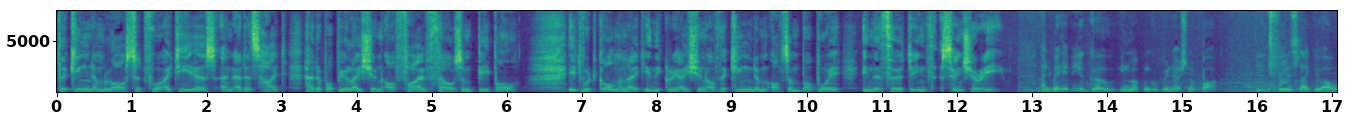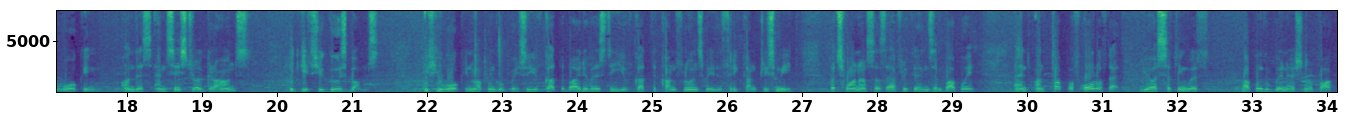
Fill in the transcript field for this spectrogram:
The kingdom lasted for 80 years and at its height had a population of 5,000 people. It would culminate in the creation of the Kingdom of Zimbabwe in the 13th century. And wherever you go in Mapungubwe National Park, it feels like you are walking on this ancestral grounds it gives you goosebumps if you walk in Mapungubwe. So you've got the biodiversity, you've got the confluence where the three countries meet, Botswana, South Africa and Zimbabwe, and on top of all of that, you are sitting with Mapungubwe National Park,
